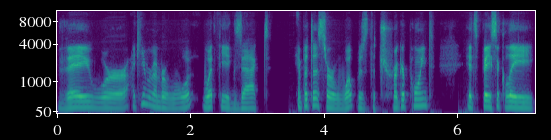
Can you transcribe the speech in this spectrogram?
they were, I can't remember what, what the exact impetus or what was the trigger point. It's basically,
